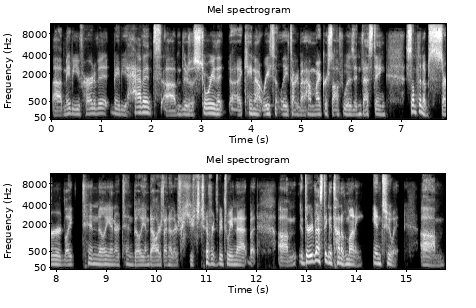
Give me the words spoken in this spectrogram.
Uh, maybe you've heard of it, maybe you haven't. Um, there's a story that uh, came out recently talking about how Microsoft was investing something absurd, like 10 million or 10 billion dollars. I know there's a huge difference between that, but um, they're investing a ton of money into it. Um,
